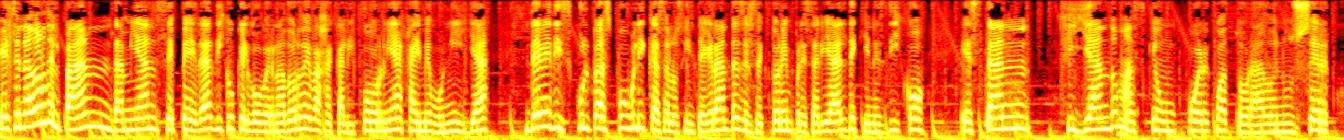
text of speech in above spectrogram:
El senador del PAN, Damián Cepeda, dijo que el gobernador de Baja California, Jaime Bonilla, debe disculpas públicas a los integrantes del sector empresarial de quienes dijo están chillando más que un puerco atorado en un cerco.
